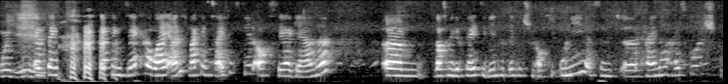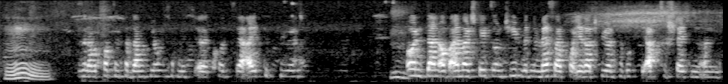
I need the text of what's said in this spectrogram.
Oh je. Er fängt, er fängt sehr kawaii an. Ich mag den Zeichenstil auch sehr gerne. Ähm, was mir gefällt, sie gehen tatsächlich schon auf die Uni. Es sind äh, keine Highschool. Hm. Sie sind aber trotzdem verdammt jung. Ich habe mich äh, kurz sehr alt gefühlt. Und dann auf einmal steht so ein Typ mit einem Messer vor ihrer Tür und versucht sie abzustechen. Und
